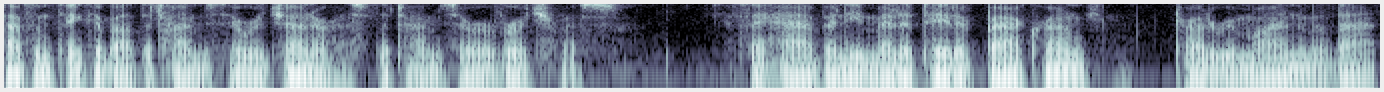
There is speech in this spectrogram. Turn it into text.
Have them think about the times they were generous, the times they were virtuous. If they have any meditative background, try to remind them of that.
